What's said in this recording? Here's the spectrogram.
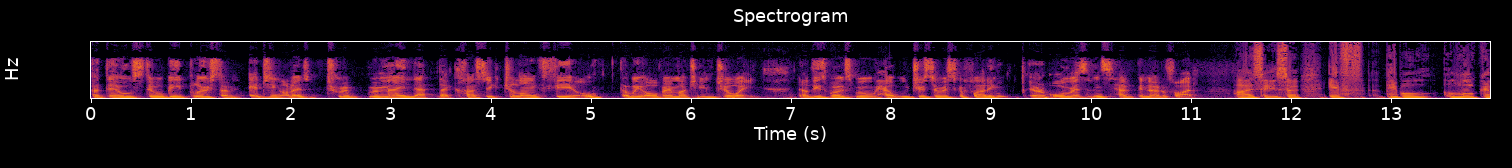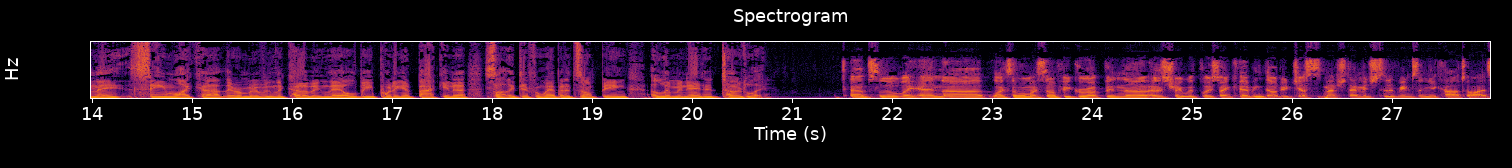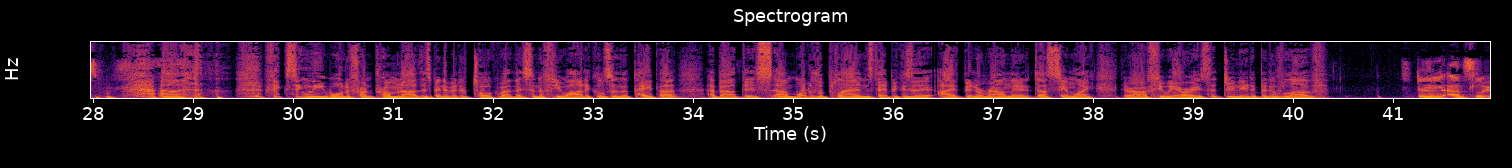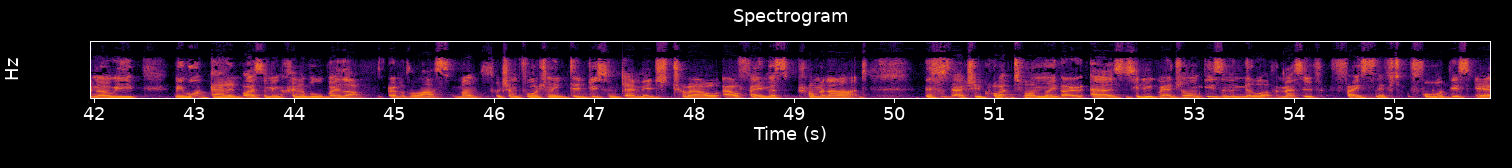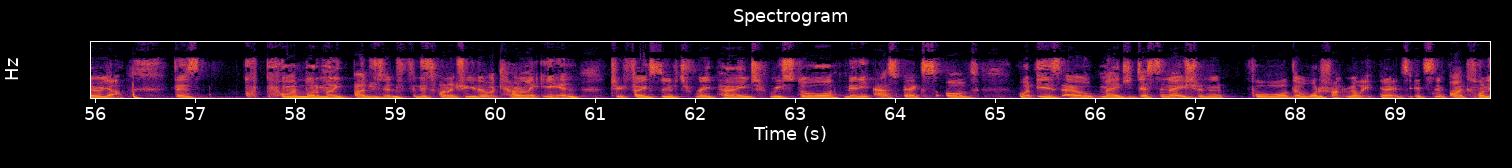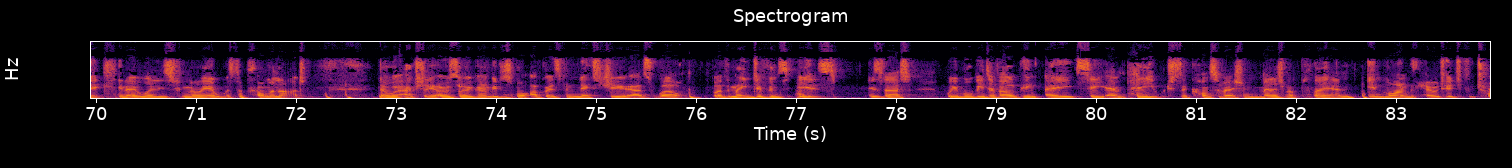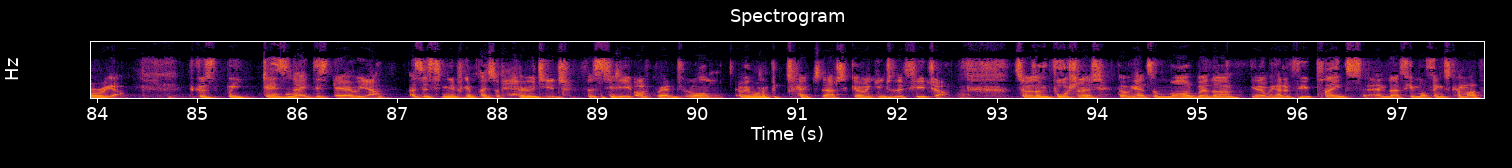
but there will still be bluestone edging on it to re- remain that, that classic Geelong feel that we all very much enjoy. Now, these works will help reduce the risk of flooding, and all residents have been notified. I see. So if people look and they seem like uh, they're removing the curbing, they'll be putting it back in a slightly different way, but it's not being eliminated totally. Absolutely. And uh, like someone myself who grew up in uh, a street with bluestone curbing, they'll do just as much damage to the rims on your car tyres. Uh, fixing the waterfront promenade, there's been a bit of talk about this in a few articles in the paper about this. Um, what are the plans there? Because uh, I've been around there. It does seem like there are a few areas that do need a bit of love. Mm, absolutely. No, we, we were battered by some incredible weather over the last month, which unfortunately did do some damage to our, our famous promenade. This is actually quite timely, though, as the City of is in the middle of a massive facelift for this area. There's quite a lot of money budgeted for this financial year that we're currently in to facelift, repaint, restore many aspects of what is our major destination for the waterfront, really. You know, it's, it's an iconic, you know, everyone is familiar with the promenade. Now, we're actually also going to be doing some more upgrades for next year as well. But the main difference is, is that we will be developing a CMP, which is a conservation management plan in line with Heritage Victoria, because we designate this area as a significant place of heritage for the city of Greater Geelong, and we want to protect that going into the future. So it was unfortunate that we had some mild weather. You know, we had a few planks and a few more things come up.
